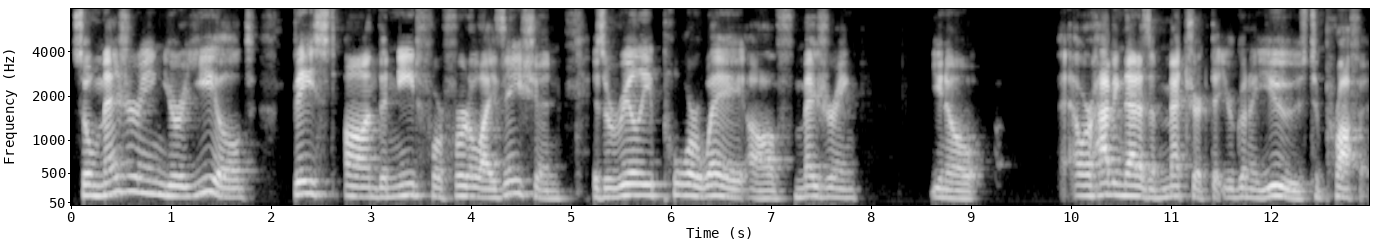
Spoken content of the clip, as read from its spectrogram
So measuring your yield based on the need for fertilization is a really poor way of measuring, you know, or having that as a metric that you're going to use to profit.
